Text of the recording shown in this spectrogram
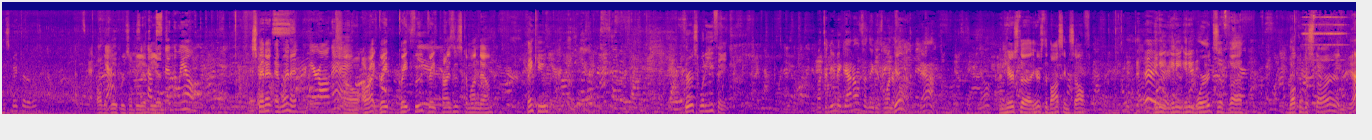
let's make that a little. All the Yeah. bloopers will be at the end. spin the wheel. Spin it and win it. We're here all day. So, all right, great, great food, great prizes. Come on down. Thank you, Bruce. What do you think? But the new McDonald's, I think it's wonderful. Yeah. Yeah. And here's the here's the boss himself. Any any any words of uh, welcome to Star and Yeah,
